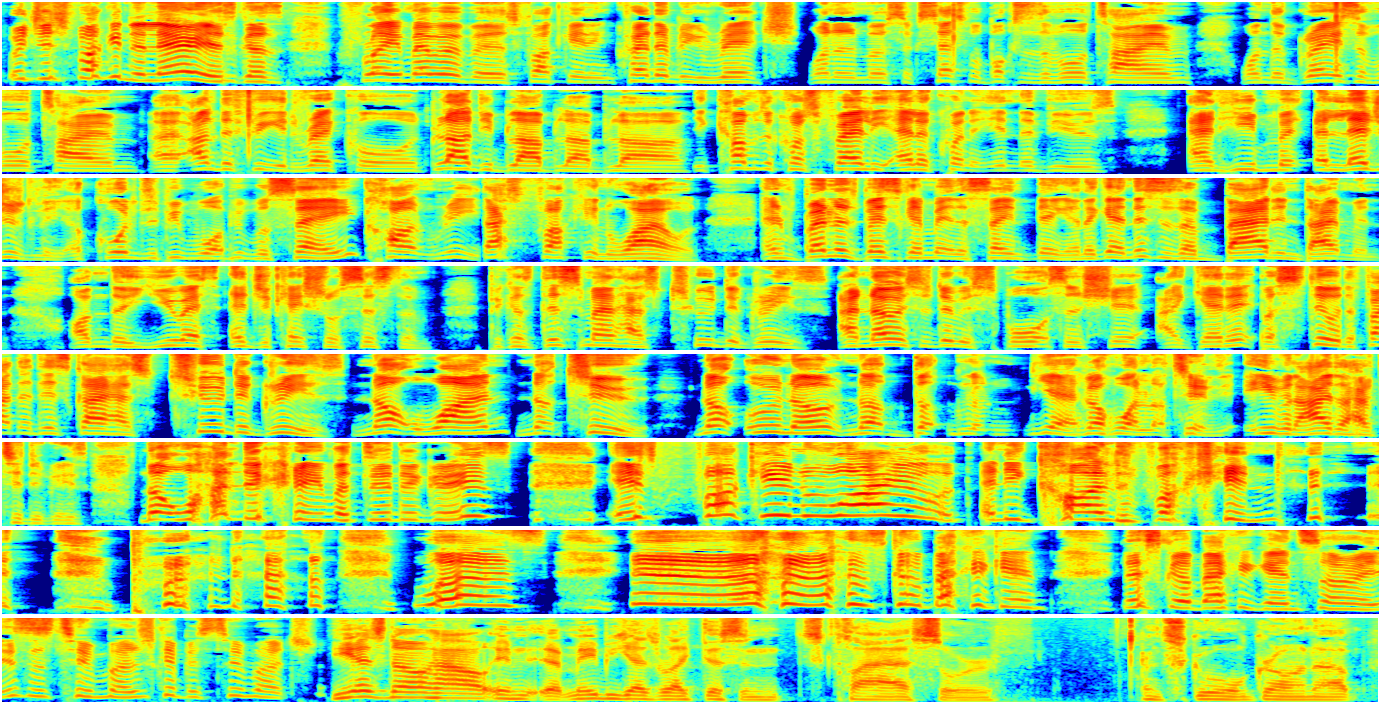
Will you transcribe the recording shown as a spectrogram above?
Which is fucking hilarious because Floyd Mayweather is fucking incredibly rich, one of the most successful boxers of all time, one of the greatest of all time, uh, undefeated record, bloody blah blah blah. He comes across fairly eloquent in interviews, and he allegedly, according to people, what people say, can't read. That's fucking wild. And Brendan's basically admitting the same thing. And again, this is a bad indictment on the U.S. educational system because this man has two degrees. I know it's to do with sports and shit. I get it, but still, the fact that this guy has two degrees, not one, not two. Not uno, not, du- not yeah, not one, not two. Even I don't have two degrees. Not one degree, but two degrees. It's fucking wild, and he can't fucking pronounce words. Yeah. Let's go back again. Let's go back again. Sorry, this is too much. Clip is too much. You guys know how in, uh, maybe you guys were like this in class or in school growing up.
